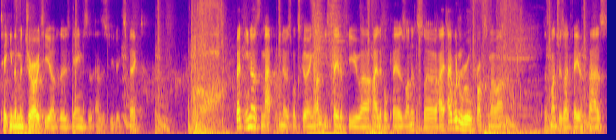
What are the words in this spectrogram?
taking the majority of those games as you'd expect. But he knows the map, he knows what's going on. He's played a few uh, high level players on it, so I, I wouldn't rule Proximo out as much as I'd favor Faz.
